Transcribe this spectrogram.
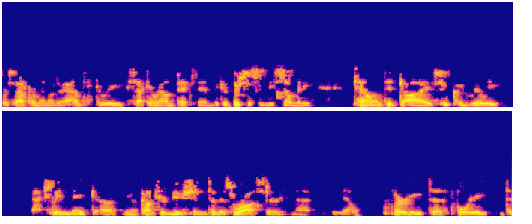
for Sacramento to have three second round picks in because there's just going to be so many talented guys who could really actually make a you know contribution to this roster in that you know 30 to 40 to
